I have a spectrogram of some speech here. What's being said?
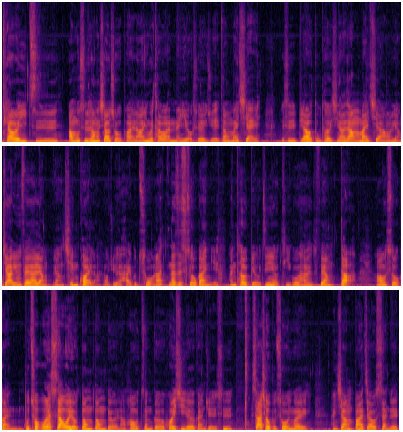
挑了一支阿姆斯壮的削球拍，然后因为台湾没有，所以我觉得这样买起来。就是比较有独特性啊，这样买起来两加运费要两两千块啦，我觉得还不错。那那只手感也蛮特别，我之前有提过，它非常大，然后手感不错，不过稍微有咚咚的，然后整个挥击的感觉是杀球不错，因为很像芭蕉扇，所以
